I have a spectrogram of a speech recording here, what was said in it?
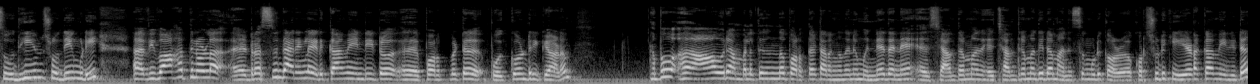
സുധിയും ശ്രുതിയും കൂടി വിവാഹത്തിനുള്ള ഡ്രസ്സും കാര്യങ്ങളും എടുക്കാൻ വേണ്ടിയിട്ട് പുറപ്പെട്ട് പോയിക്കൊണ്ടിരിക്കുകയാണ്. അപ്പോൾ ആ ഒരു അമ്പലത്തിൽ നിന്ന് പുറത്തോട്ട് ഇറങ്ങുന്നതിന് മുന്നേ തന്നെ ചന്ദ്രമതി ചന്ദ്രമതിയുടെ മനസ്സും കൂടി കുറച്ചുകൂടി കീഴടക്കാൻ വേണ്ടിയിട്ട്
